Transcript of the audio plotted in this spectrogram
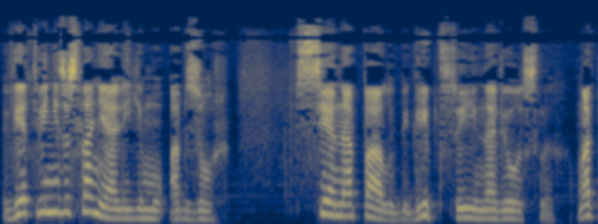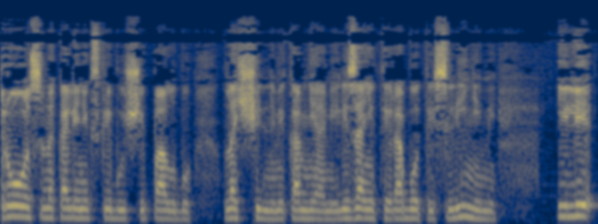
ветви не заслоняли ему обзор. Все на палубе, грибцы на веслах, матросы на коленях, скребущие палубу лощильными камнями или занятые работой с линиями, или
